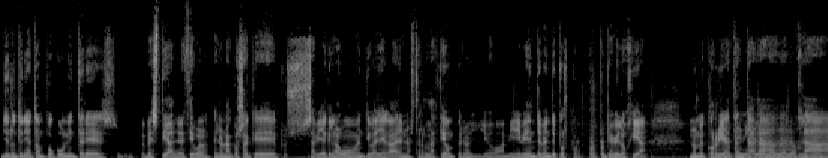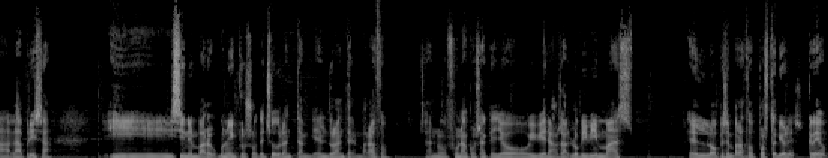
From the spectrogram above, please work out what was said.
yo no tenía tampoco un interés bestial. Es decir, bueno, era una cosa que pues, sabía que en algún momento iba a llegar en nuestra relación, pero yo, a mí, evidentemente, pues por, por propia biología, no me corría No tanta la, la- la prisa. Y sin embargo, bueno, incluso de hecho durante, también durante el embarazo. O sea, no fue una cosa que yo viviera. O sea, lo viví más en los embarazos posteriores, creo.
